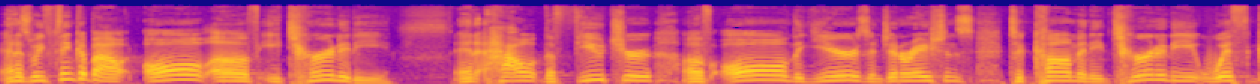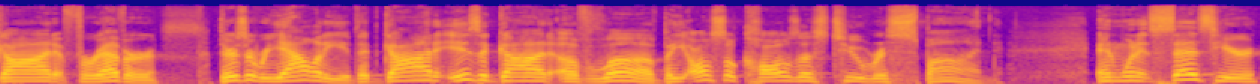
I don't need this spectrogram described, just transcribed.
And as we think about all of eternity and how the future of all the years and generations to come and eternity with God forever, there's a reality that God is a God of love, but He also calls us to respond. And when it says here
